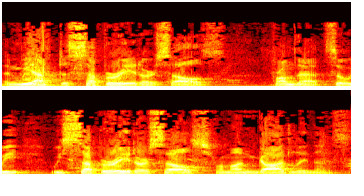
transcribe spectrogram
And we have to separate ourselves from that. So we, we separate ourselves from ungodliness.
